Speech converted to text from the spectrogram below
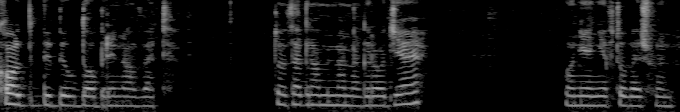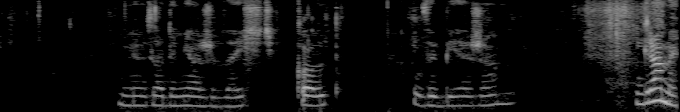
Colt by był dobry nawet. To zagramy na nagrodzie. O nie, nie w to weszłem. Miałem zadymiarzy wejść. Colt. Wybierzę. Gramy.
